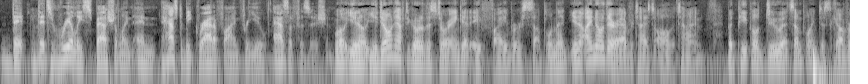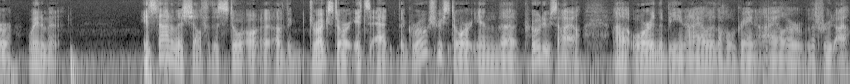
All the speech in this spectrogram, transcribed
that that's really special and, and has to be gratifying for you as a physician. Well, you know, you don't have to go to the store and get a fiber supplement. You know, I know they're advertised all the time, but people do at some point discover, wait a minute. It's not on the shelf of the store uh, of the drugstore. It's at the grocery store in the produce aisle, uh, or in the bean aisle, or the whole grain aisle, or the fruit aisle,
